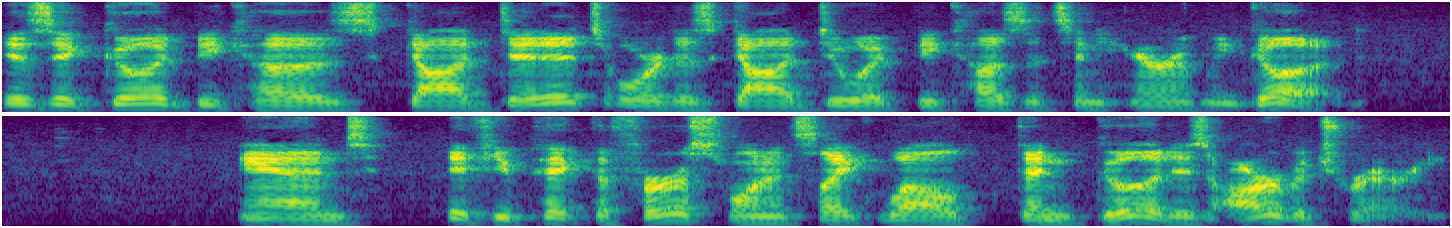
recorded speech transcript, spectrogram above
Is it good because God did it, or does God do it because it's inherently good? And if you pick the first one, it's like, well, then good is arbitrary.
